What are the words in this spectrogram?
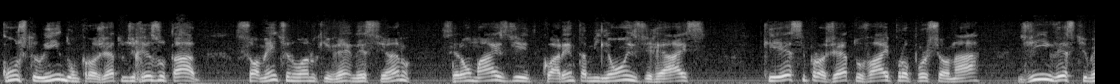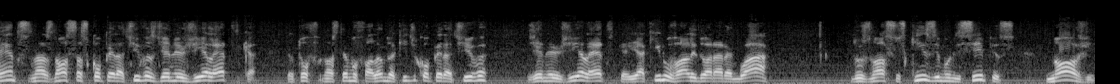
construindo um projeto de resultado. Somente no ano que vem, neste ano, serão mais de 40 milhões de reais que esse projeto vai proporcionar de investimentos nas nossas cooperativas de energia elétrica. Eu tô, nós estamos falando aqui de cooperativa de energia elétrica. E aqui no Vale do Araranguá, dos nossos 15 municípios, nove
